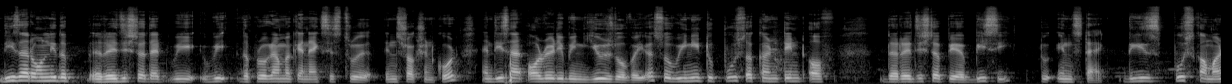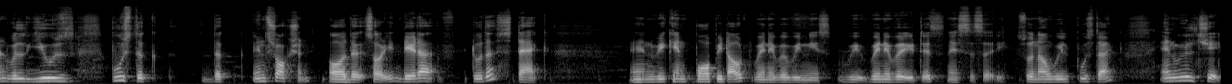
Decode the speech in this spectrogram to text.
These are only the register that we we the programmer can access through instruction code and these are already been used over here. So we need to push a content of the register pair bc to instack. These push command will use push the the instruction or the sorry data to the stack. And we can pop it out whenever we need we, whenever it is necessary. So now we'll push that and we'll check.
